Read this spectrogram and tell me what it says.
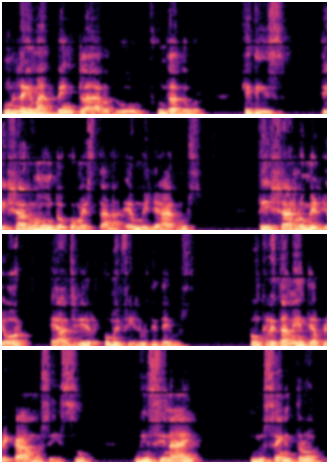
um lema bem claro do fundador, que diz Deixar o mundo como está é humilharmos, deixá-lo melhor é agir como filhos de Deus. Concretamente, aplicamos isso, o Ensinai, no Centro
